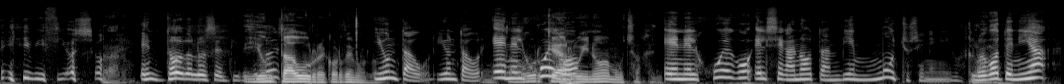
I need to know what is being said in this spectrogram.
y vicioso Claro. en todos los sentidos. Y un taur, recordémoslo. y un taur, y un taur. Un en el taur que juego, arruinó a mucha gente. en el juego él se ganó también muchos enemigos. Claro. Luego tenía, mm,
